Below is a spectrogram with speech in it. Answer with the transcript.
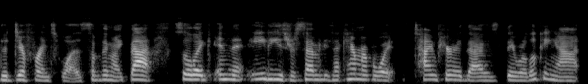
the difference was something like that. So like in the 80s or 70s, I can't remember what time period that was they were looking at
